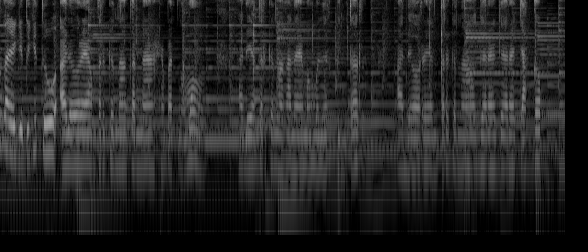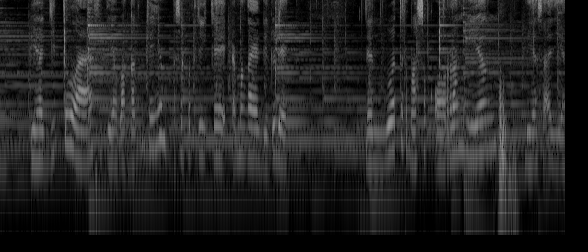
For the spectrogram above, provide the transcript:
yang kayak gitu-gitu, ada orang yang terkenal karena hebat ngomong, ada yang terkenal karena emang bener pinter, ada orang yang terkenal gara-gara cakep. Ya gitulah, setiap angkatan kayaknya seperti kayak emang kayak gitu deh. Dan gue termasuk orang yang biasa aja,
